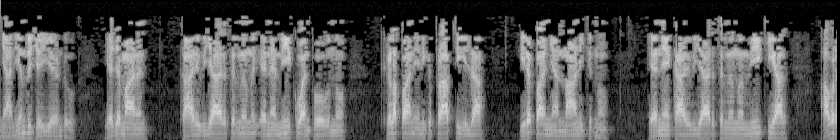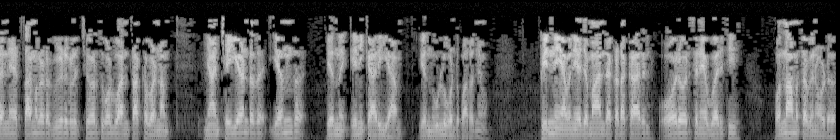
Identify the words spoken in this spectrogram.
ഞാൻ എന്തു ചെയ്യേണ്ടു? യജമാനൻ കാര്യവിചാരത്തിൽ നിന്ന് എന്നെ നീക്കുവാൻ പോകുന്നു. കിളപ്പാൻ എനിക്ക് പ്രാപ്തിയില്ല. ഇരപ്പാൻ ഞാൻ നാണിക്കുന്നു. എന്നെ കാര്യവിചാരത്തിൽ നിന്ന് നീക്കിയാൽ അവർ എന്നെ തങ്ങളുടെ വീടുകളിൽ ചേർത്തുകൊള്ളുവാൻ തക്കവണ്ണം ഞാൻ ചെയ്യേണ്ടത് എന്ത് എന്ന് എനിക്കറിയാം എന്നുള്ളുകൊണ്ട് പറഞ്ഞു. പിന്നെ അവൻ യജമാന്റെ കടക്കാരിൽ ഓരോരുത്തനെ വരുത്തി ഒന്നാമത്തവനോട്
